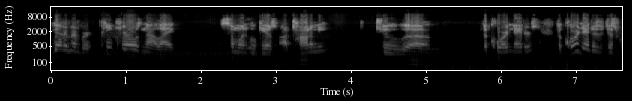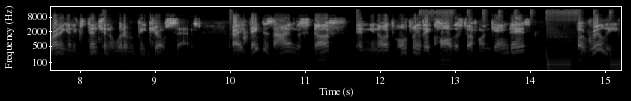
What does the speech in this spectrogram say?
You got to remember, Pete Carroll's not like someone who gives autonomy to um, the coordinators. The coordinators are just running an extension of whatever Pete Carroll says. Right? They design the stuff, and you know, it's ultimately they call the stuff on game days. But really,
